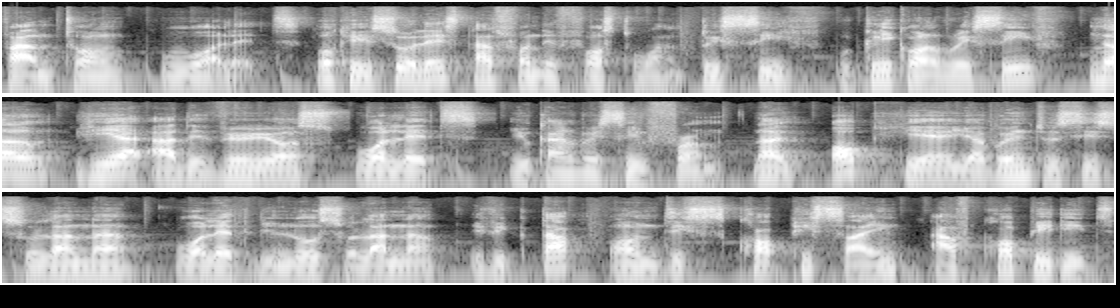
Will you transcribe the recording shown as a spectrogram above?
Phantom Wallet. Okay, so let's start from the first one, receive. We click on receive. Now, here are the various wallets you can receive from. Now, up here, you're going to see Solana wallet below Solana. If you tap on this copy sign, I've copied it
